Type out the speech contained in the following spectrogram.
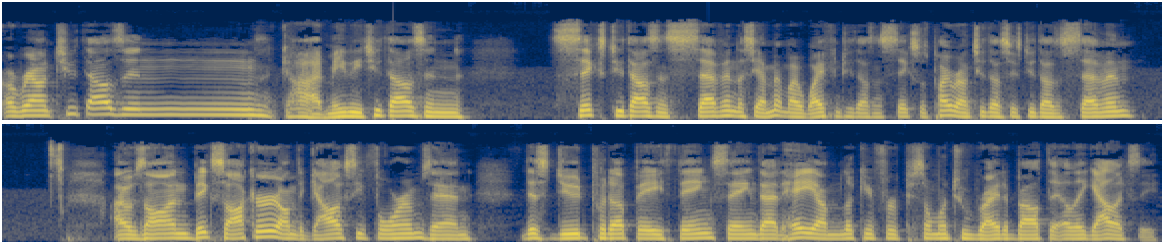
around 2000, God, maybe 2006, 2007. Let's see, I met my wife in 2006. It was probably around 2006, 2007. I was on Big Soccer on the Galaxy forums, and this dude put up a thing saying that, hey, I'm looking for someone to write about the LA Galaxy.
